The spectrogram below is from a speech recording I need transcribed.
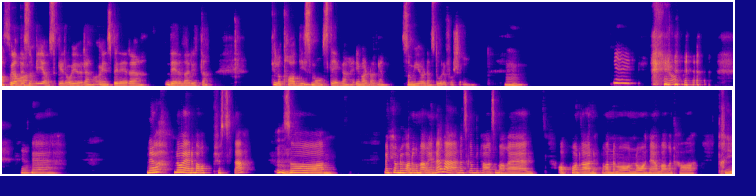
Akkurat det som vi ønsker å gjøre, og inspirere dere der ute til å ta de små stega i hverdagen som gjør den store forskjellen. mm. Yay! Ja. Ja. Eh, ja, nå er det bare å puste. Mm. Så vet ikke om du har noe mer inne, eller, eller skal vi ta så bare oppfordre lytterne våre nå til å bare ta tre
